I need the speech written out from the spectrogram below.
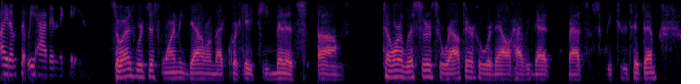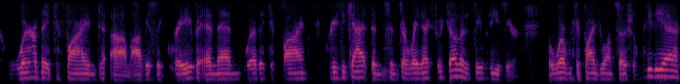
items that we have in the case. So as we're just winding down on that quick 18 minutes, um, tell our listeners who are out there who are now having that massive sweet tooth hit them where they can find um, obviously Crave and then where they can find Crazy Kat. And since they're right next to each other, it's even easier. But where we can find you on social media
